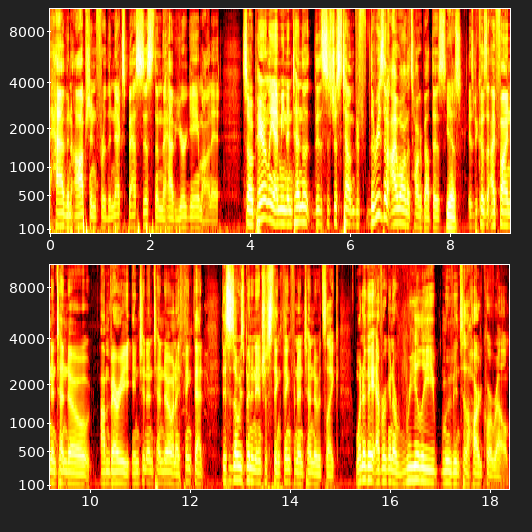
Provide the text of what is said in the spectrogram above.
have an option for the next best system to have your game on it. So apparently, I mean, Nintendo. This is just telling. The reason I want to talk about this yes. is because I find Nintendo. I'm very into Nintendo, and I think that this has always been an interesting thing for Nintendo. It's like when are they ever gonna really move into the hardcore realm?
